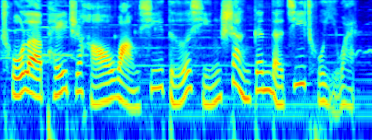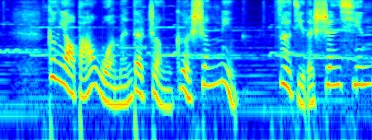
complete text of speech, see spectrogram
除了培植好往昔德行善根的基础以外，更要把我们的整个生命、自己的身心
